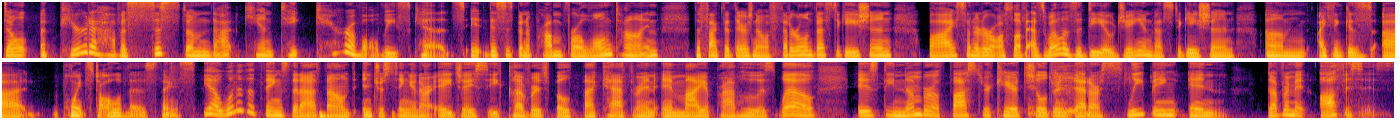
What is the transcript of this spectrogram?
don't appear to have a system that can take care of all these kids. It, this has been a problem for a long time. The fact that there's now a federal investigation by Senator Ossoff, as well as a DOJ investigation, um, I think is uh, points to all of those things. Yeah, one of the things that I found interesting in our AJC coverage, both by Catherine and Maya Prabhu as well, is the number of foster care children that are sleeping in government offices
